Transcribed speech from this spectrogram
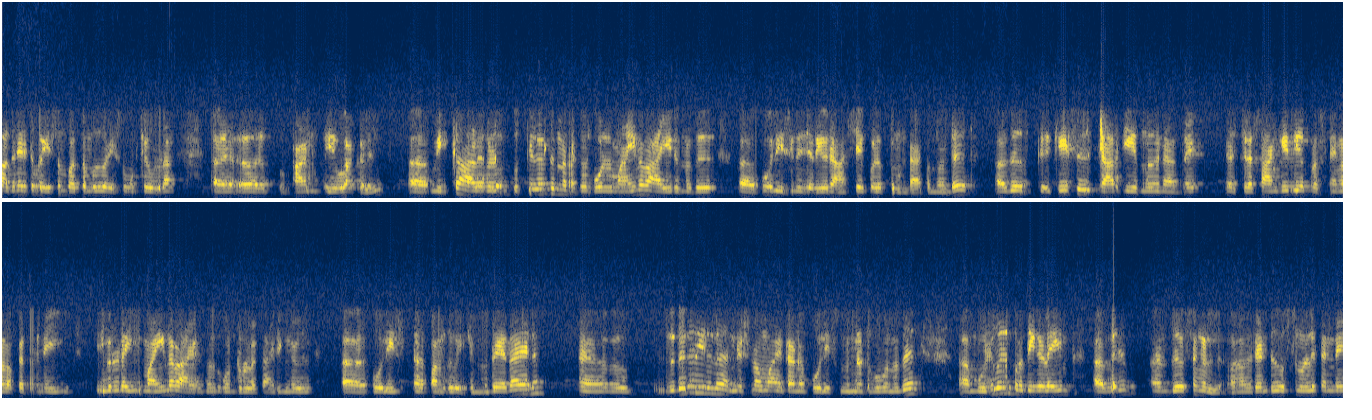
പതിനെട്ട് വയസ്സും പത്തൊമ്പത് വയസ്സും ഒക്കെയുള്ള യുവാക്കളിൽ മിക്ക ആളുകളും കുത്തികെട്ട് നടക്കുമ്പോൾ മൈനർ ആയിരുന്നത് പോലീസിന് ചെറിയൊരു ആശയക്കുഴപ്പം ഉണ്ടാക്കുന്നുണ്ട്. അത് കേസ് ചാർജ് ചെയ്യുന്നതിനകത്തെ ചില സാങ്കേതിക പ്രശ്നങ്ങളൊക്കെ തന്നെ ഈ ഇവരുടെ ഈ മൈനർ ആയിരുന്നത് കൊണ്ടുള്ള കാര്യങ്ങൾ പോലീസ് പങ്കുവയ്ക്കുന്നുണ്ട് ഏതായാലും ദ്രുതഗതിയിലുള്ള അന്വേഷണവുമായിട്ടാണ് പോലീസ് മുന്നോട്ട് പോകുന്നത്. മുഴുവൻ പ്രതികളെയും വരും ദിവസങ്ങളിൽ രണ്ടു ദിവസത്തിനുള്ളിൽ തന്നെ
